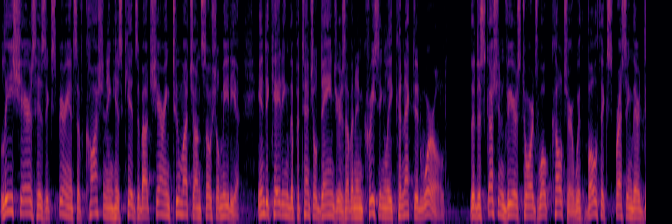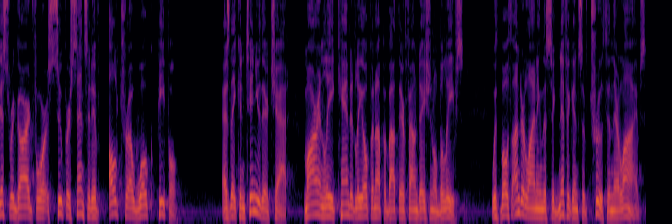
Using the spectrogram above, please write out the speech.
Lee shares his experience of cautioning his kids about sharing too much on social media, indicating the potential dangers of an increasingly connected world. The discussion veers towards woke culture, with both expressing their disregard for super sensitive, ultra woke people. As they continue their chat, Maher and Lee candidly open up about their foundational beliefs, with both underlining the significance of truth in their lives.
